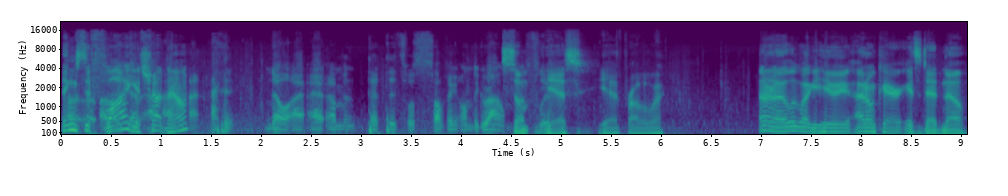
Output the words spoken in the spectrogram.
Things that Uh, fly like, get I- shot I- down. I- no, I, I, I meant that it was something on the ground. Some that flew. yes, yeah, probably. I don't know. It looked like a Huey. I don't care. It's dead now.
